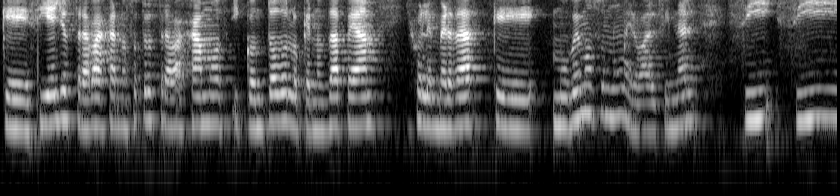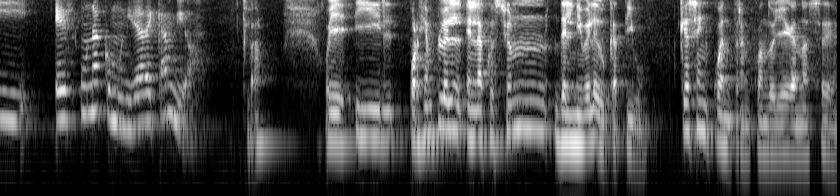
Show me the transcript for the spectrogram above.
que si ellos trabajan, nosotros trabajamos y con todo lo que nos da PEAM, híjole, en verdad que movemos un número. Al final sí, sí es una comunidad de cambio. Claro. Oye, y por ejemplo, en, la cuestión del nivel educativo, ¿qué se encuentran cuando llegan hace,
